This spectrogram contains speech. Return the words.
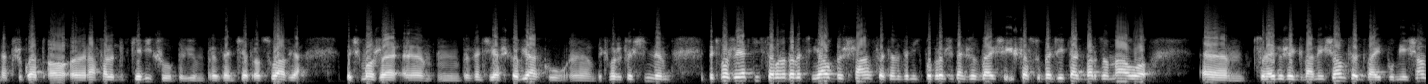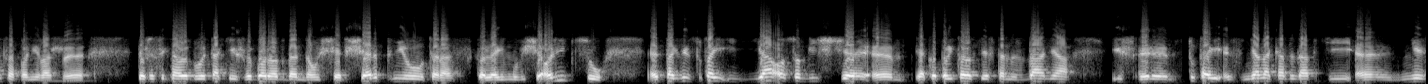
na przykład o Rafale Dudkiewiczu, byłym prezydencie Wrocławia, być może prezydencie Jaśkowiaku, być może ktoś innym, być może jakiś samorządowiec miałby szansę ten wynik poprosić, także zdaje się, iż czasu będzie i tak bardzo mało, co najwyżej dwa miesiące, dwa i pół miesiąca, ponieważ e, pierwsze sygnały były takie, że wybory odbędą się w sierpniu, teraz z kolei mówi się o lipcu. E, tak więc tutaj ja osobiście jako politolog jestem zdania, iż e, tutaj zmiana kandydatki nie,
